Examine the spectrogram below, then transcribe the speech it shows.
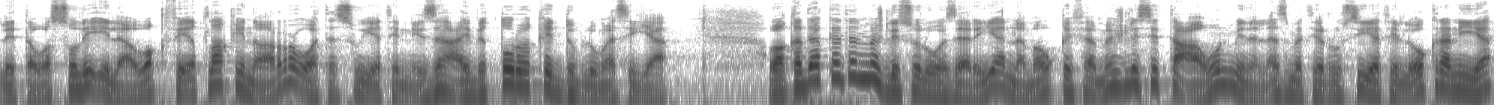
للتوصل إلى وقف إطلاق نار وتسوية النزاع بالطرق الدبلوماسية. وقد أكد المجلس الوزاري أن موقف مجلس التعاون من الأزمة الروسية الأوكرانية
